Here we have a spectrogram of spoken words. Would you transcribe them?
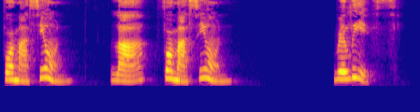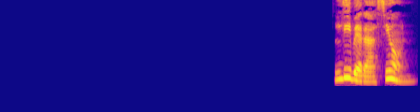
Formación, la formación. Release. Liberación,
